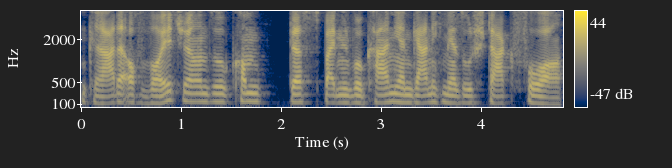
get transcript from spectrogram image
gerade auch Voyager und so, kommt das bei den Vulkaniern gar nicht mehr so stark vor.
